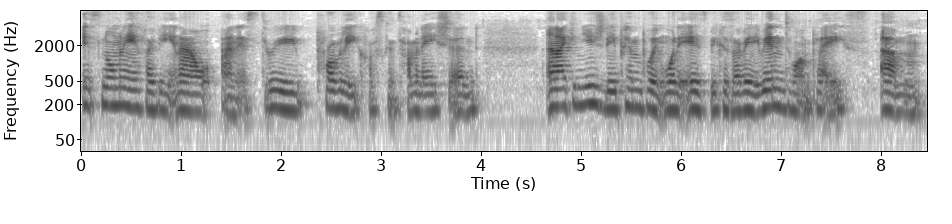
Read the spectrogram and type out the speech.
it's normally if I've eaten out and it's through probably cross-contamination, and I can usually pinpoint what it is because I've only been to one place. Um,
